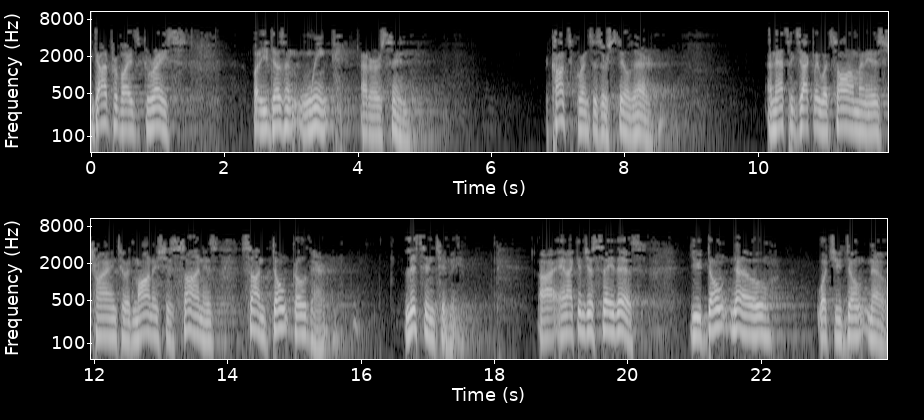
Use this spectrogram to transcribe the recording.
God provides grace, but He doesn't wink at our sin. The consequences are still there. And that's exactly what Solomon is trying to admonish his son is, son, don't go there. Listen to me. Uh, and I can just say this. You don't know what you don't know.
